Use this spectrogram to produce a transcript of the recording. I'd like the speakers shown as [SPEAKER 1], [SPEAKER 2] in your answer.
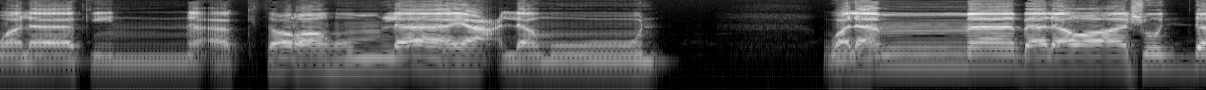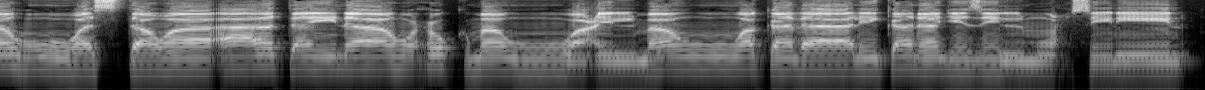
[SPEAKER 1] ولكن أكثرهم لا يعلمون. ولما بلغ أشده واستوى آتيناه حكما وعلما وكذلك نجزي المحسنين.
